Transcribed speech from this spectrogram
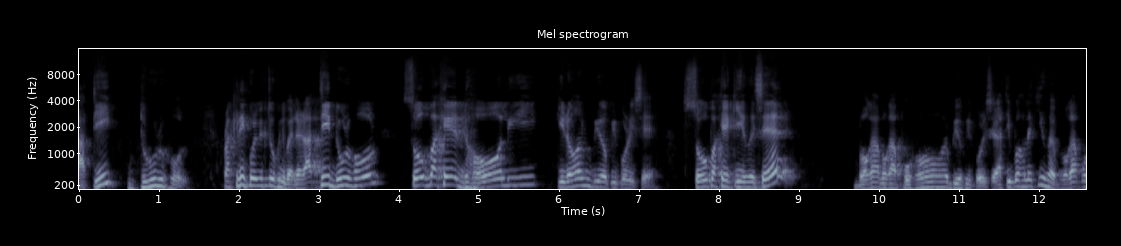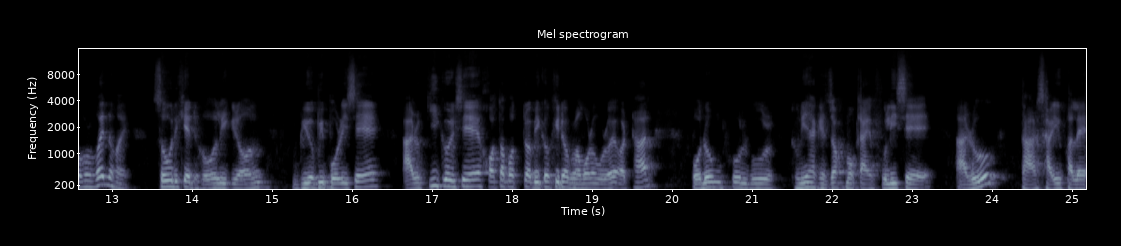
ৰাতি দূৰ হ'ল। প্ৰাকৃতিক পৰিৱেশটো শুনিবা এতিয়া ৰাতি দূৰ হ'ল, চৌপাশে ঢলি, কিৰণ বিয়পি পৰিছে। চৌপাশে কি হৈছে? বগা বগা পোহৰ বিয়পি পৰিছে। ৰাতিপুৱা হ'লে কি হয়? বগা পোহৰ হয় নহয়? চৌদিশে ঢলি কিৰণ বিয়পি পৰিছে আৰু কি কৰিছে? শতপত্ৰ বিকশিত ভ্ৰমৰৰ উৰৈ অৰ্থাৎ পদুম ফুলবোৰ ধুনীয়াকে জকমকাই ফুলিছে আৰু তাৰ চাৰিওফালে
